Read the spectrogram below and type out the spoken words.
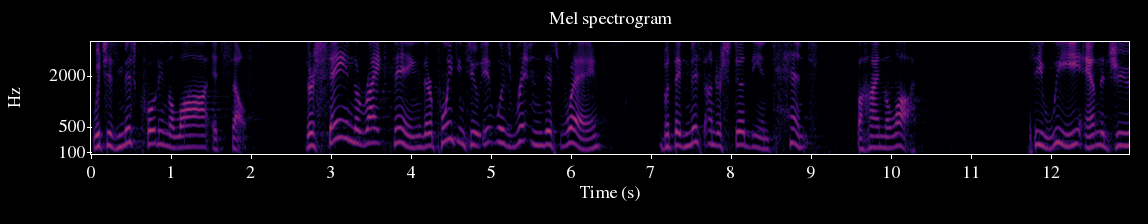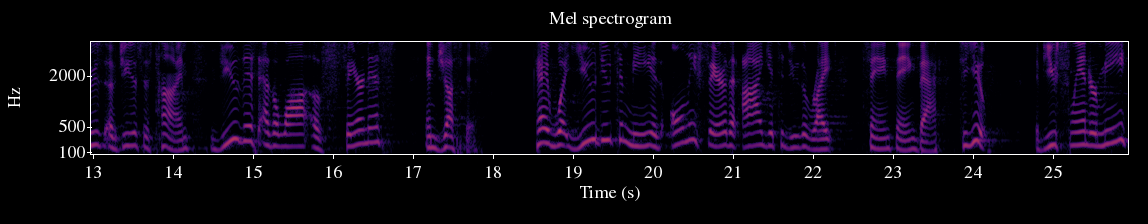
which is misquoting the law itself. They're saying the right thing, they're pointing to it was written this way but they've misunderstood the intent behind the law. See, we and the Jews of Jesus' time view this as a law of fairness and justice. Okay, what you do to me is only fair that I get to do the right same thing back to you. If you slander me,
